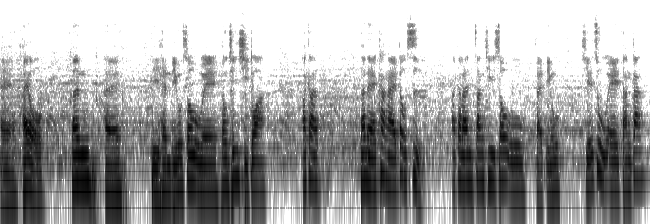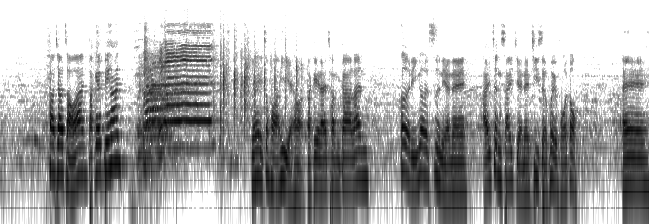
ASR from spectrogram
诶、还有咱诶，伫现场所有的乡亲士大，啊，甲咱的抗癌斗士，啊，甲咱张基所有在场协助诶同工，大家早安，大家平安，平安，今日足欢喜的哈，大家来参加咱。二零二四年呢，癌症筛检的记者会活动，诶、欸，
